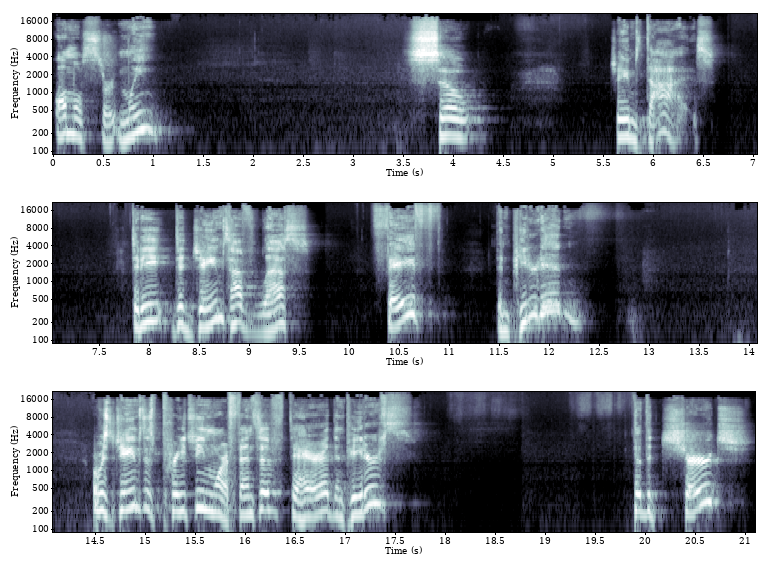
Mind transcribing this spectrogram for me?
almost certainly. So James dies. Did he did James have less faith? Than Peter did? Or was James's preaching more offensive to Herod than Peter's? Did the church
